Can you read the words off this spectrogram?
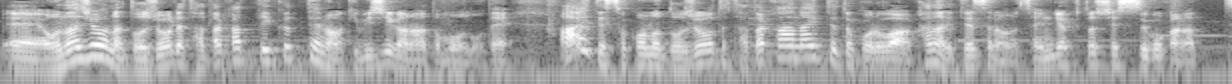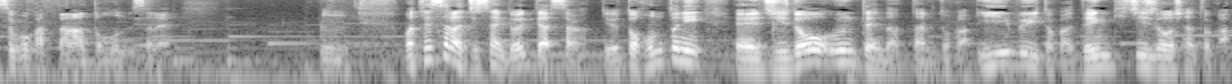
えー、同じような土壌で戦っていくっていうのは厳しいかなと思うので、あえてそこの土壌で戦わないってところはかなりテスラの戦略としてすごかな、すごかったなと思うんですよね。うん。まあ、テスラ実際にどうやってやってたかっていうと、本当に、えー、自動運転だったりとか、EV とか電気自動車とか、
